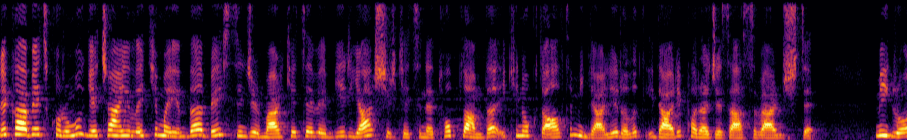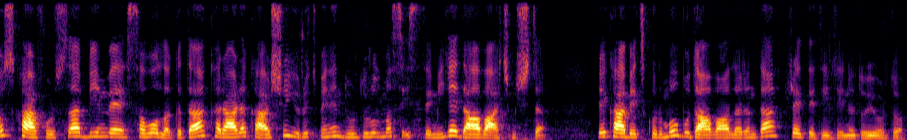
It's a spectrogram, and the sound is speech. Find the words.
Rekabet Kurumu geçen yıl Ekim ayında 5 zincir markete ve bir yağ şirketine toplamda 2.6 milyar liralık idari para cezası vermişti. Migros, Carrefour'sa BİM ve Savola Gıda karara karşı yürütmenin durdurulması istemiyle dava açmıştı. Rekabet Kurumu bu davalarında reddedildiğini duyurdu.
